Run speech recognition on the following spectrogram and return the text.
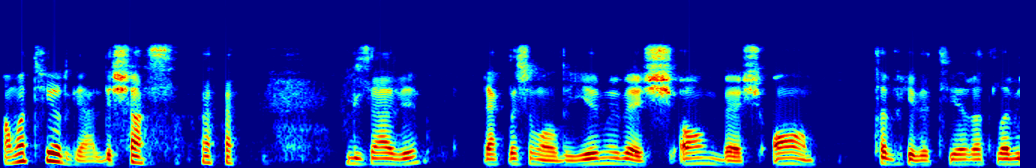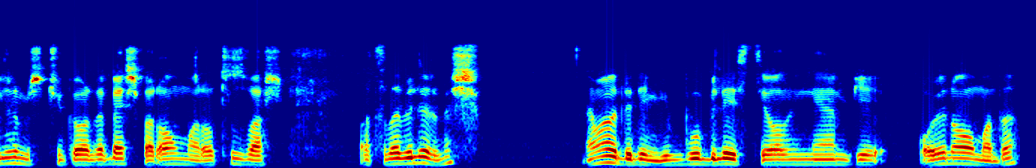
Ama tier geldi. Şans. Güzel bir yaklaşım oldu. 25, 15, 10. Tabii ki de tier atılabilirmiş. Çünkü orada 5 var, 10 var, 30 var. Atılabilirmiş. Ama dediğim gibi bu bile isteye oynayan bir oyun olmadı.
